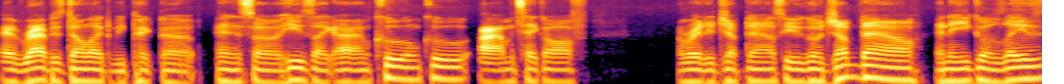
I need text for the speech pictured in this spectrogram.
And rabbits don't like to be picked up. And so he's like, All right, I'm cool, I'm cool. All right, I'm gonna take off. I'm ready to jump down. So you go jump down and then you go lays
